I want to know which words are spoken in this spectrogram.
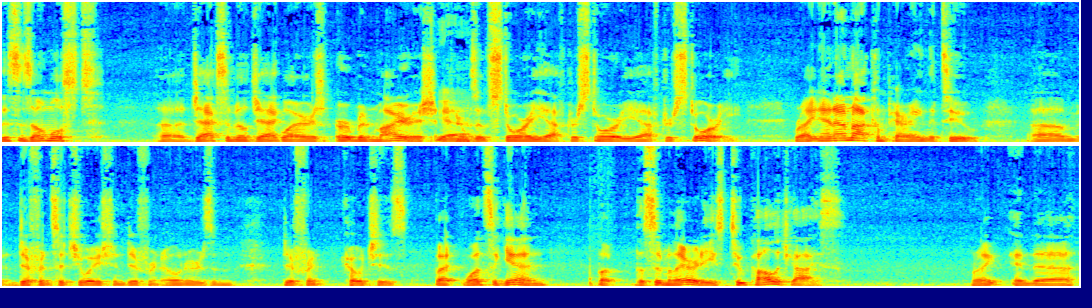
this is almost uh, Jacksonville Jaguars Urban Meyerish in yeah. terms of story after story after story, right? And I'm not comparing the two. Um, different situation, different owners, and different coaches. But once again, but the similarities: two college guys, right? And uh,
